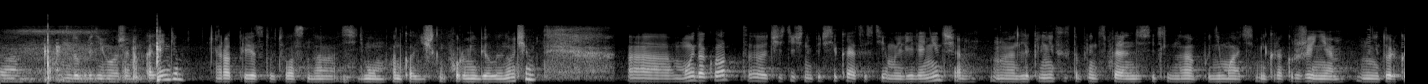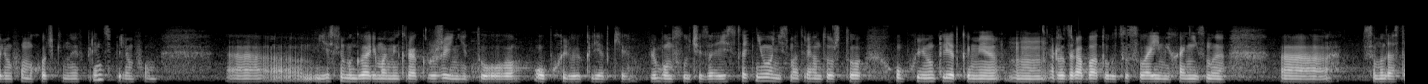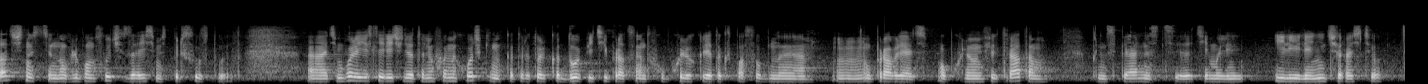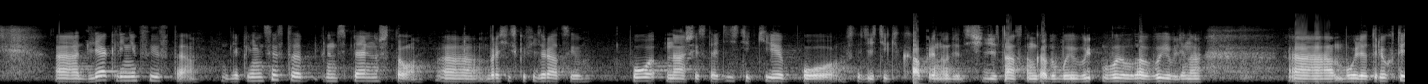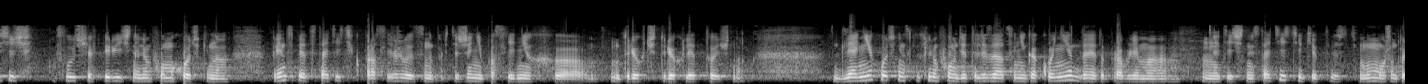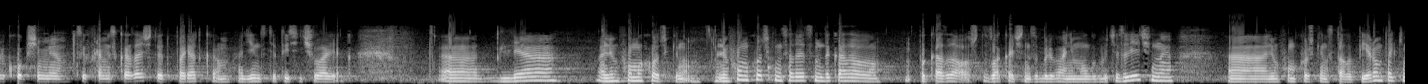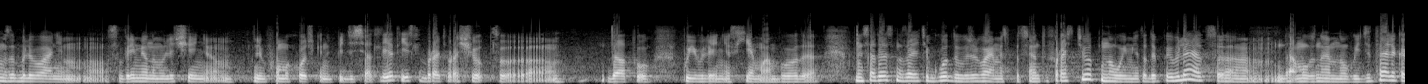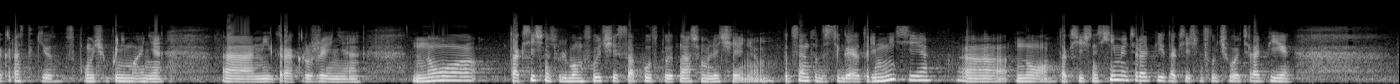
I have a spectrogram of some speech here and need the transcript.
А, добрый день, уважаемые коллеги. Рад приветствовать вас на седьмом онкологическом форуме «Белые ночи». А, мой доклад э, частично пересекается с темой Ильи Леонидовича. Э, для клинициста принципиально действительно понимать микроокружение не только лимфома Ходжкина, но и в принципе лимфом. Если мы говорим о микроокружении, то опухолевые клетки в любом случае зависят от него, несмотря на то, что опухолевыми клетками разрабатываются свои механизмы самодостаточности, но в любом случае зависимость присутствует. А, тем более, если речь идет о лимфоме Ходжкина, в которой только до 5% опухолевых клеток способны управлять опухолевым фильтратом, принципиальность э, тем или, или Леонидовича растет. А, для клинициста, для клинициста принципиально что? А, в Российской Федерации по нашей статистике, по статистике Каприна в 2019 году было выявлено более 3000 случаев первичной лимфомы Ходжкина. В принципе, эта статистика прослеживается на протяжении последних э, ну, 3-4 лет точно. Для неходжкинских лимфом детализации никакой нет, да, это проблема отечественной статистики, то есть мы можем только общими цифрами сказать, что это порядка 11 тысяч человек. А, для лимфомы Ходжкина. Лимфома Ходжкина, соответственно, доказала, показала, что злокачественные заболевания могут быть излечены, а, лимфома Ходжкина стала первым таким заболеванием. Современному лечению лимфомы Ходжкина 50 лет, если брать в расчет э, дату появления схемы АБВД. Ну и, соответственно, за эти годы выживаемость пациентов растет, новые методы появляются, да, мы узнаем новые детали как раз-таки с помощью понимания э, микроокружения. Но токсичность в любом случае сопутствует нашему лечению. Пациенты достигают ремиссии, э, но токсичность химиотерапии, токсичность лучевой терапии а,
